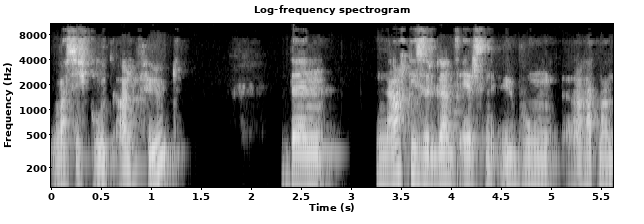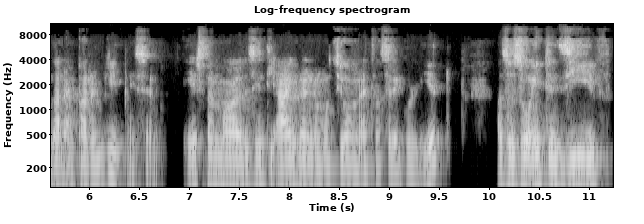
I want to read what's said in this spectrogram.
was sich gut anfühlt. Denn nach dieser ganz ersten Übung äh, hat man dann ein paar Ergebnisse. Erst einmal sind die eigenen Emotionen etwas reguliert. Also so intensiv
